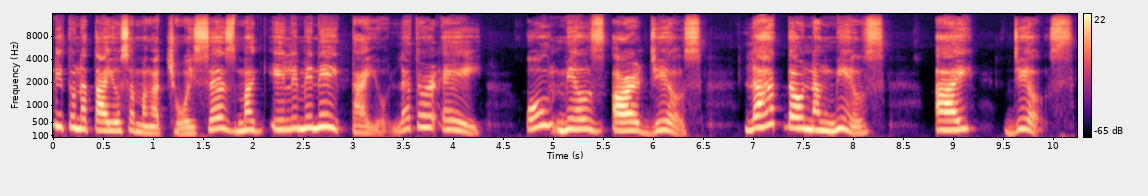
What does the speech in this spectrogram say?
dito na tayo sa mga choices, mag-eliminate tayo. Letter A, all meals are Jills. Lahat daw ng meals ay Jills.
